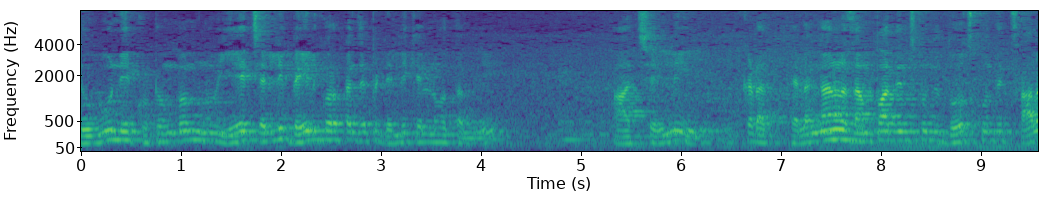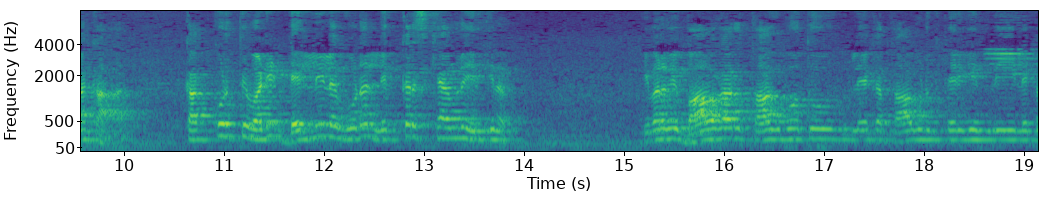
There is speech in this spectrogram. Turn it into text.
నువ్వు నీ కుటుంబం నువ్వు ఏ చెల్లి బెయిల్ కొరకు అని చెప్పి ఢిల్లీకి వెళ్ళినవు తమ్మి ఆ చెల్లి ఇక్కడ తెలంగాణలో సంపాదించుకుంది దోచుకుంది చాలక కక్కుర్తి పడి ఢిల్లీలో కూడా లిక్కర్ స్కామ్లో ఇరికినారు. ఇవాళ మీ బావగారు తాగుబోతూ లేక తాగుడుకు పెరిగింది లేక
